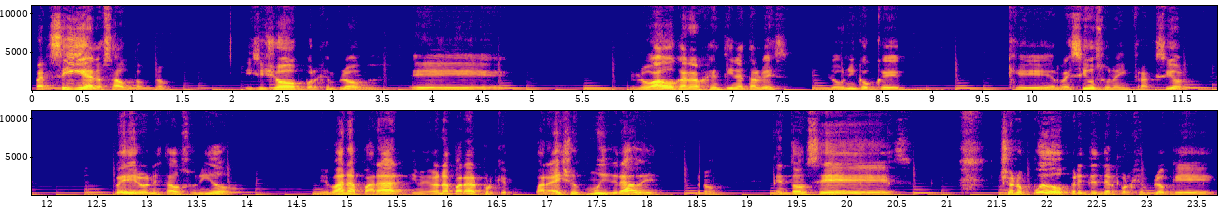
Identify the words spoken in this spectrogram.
persigue a los autos, ¿no? Y si yo, por ejemplo, eh, lo hago acá en Argentina, tal vez lo único que, que recibo es una infracción. Pero en Estados Unidos me van a parar y me van a parar porque para ellos es muy grave, ¿no? Entonces, yo no puedo pretender, por ejemplo, que,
